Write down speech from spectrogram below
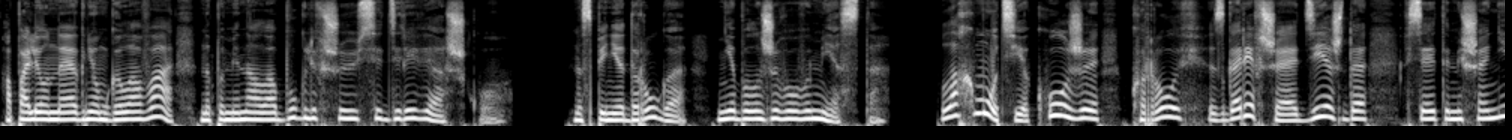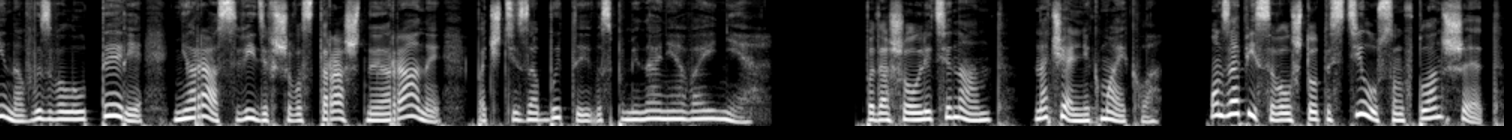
Опаленная огнем голова напоминала обуглившуюся деревяшку. На спине друга не было живого места. Лохмотья кожи, кровь, сгоревшая одежда — вся эта мешанина вызвала у Терри, не раз видевшего страшные раны, почти забытые воспоминания о войне. Подошел лейтенант, начальник Майкла. Он записывал что-то стилусом в планшет.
